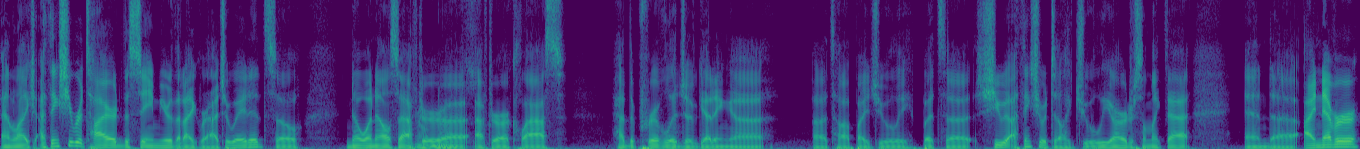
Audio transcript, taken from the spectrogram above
and like I think she retired the same year that I graduated, so no one else after nice. uh, after our class had the privilege of getting uh, uh, taught by Julie. But uh, she I think she went to like Juilliard or something like that, and uh, I never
